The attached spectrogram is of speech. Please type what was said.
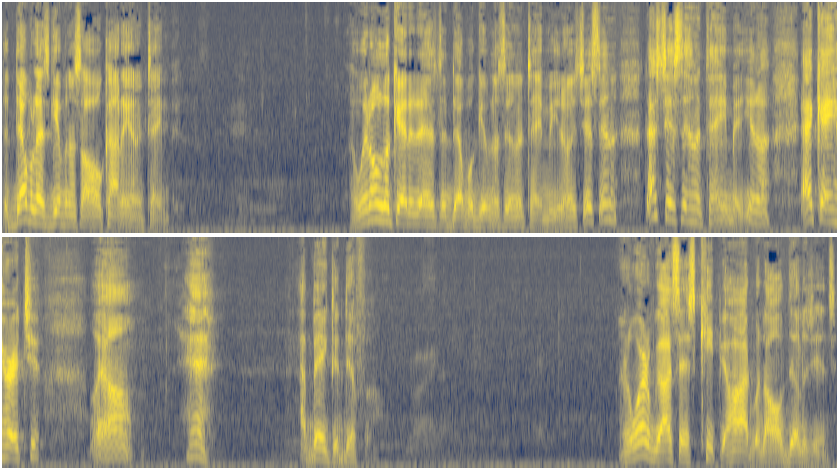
The devil has given us all kind of entertainment. And we don't look at it as the devil giving us entertainment. You know, it's just en- that's just entertainment. You know, that can't hurt you. Well, eh, I beg to differ. And the Word of God says, "Keep your heart with all diligence."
